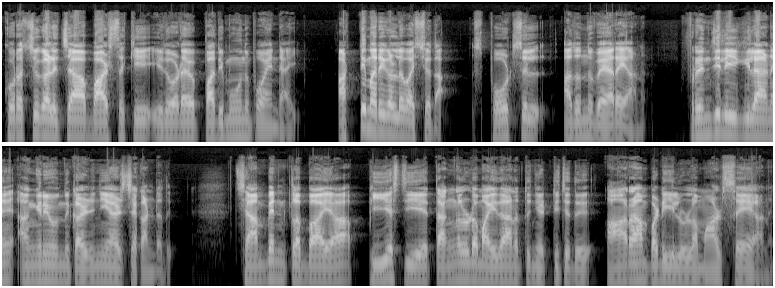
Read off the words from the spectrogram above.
കുറച്ചു കളിച്ച ബാഴ്സയ്ക്ക് ഇതോടെ പതിമൂന്ന് പോയിന്റായി. അട്ടിമറികളുടെ വശ്യത സ്പോർട്സിൽ അതൊന്ന് വേറെയാണ്. ഫ്രഞ്ച് ലീഗിലാണ് അങ്ങനെയൊന്ന് കഴിഞ്ഞയാഴ്ച കണ്ടത്. ചാമ്പ്യൻ ക്ലബ്ബായ പി എസ് ജിയെ തങ്ങളുടെ മൈതാനത്ത് ഞെട്ടിച്ചത് ആറാം പടിയിലുള്ള മാഴ്സയാണ്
